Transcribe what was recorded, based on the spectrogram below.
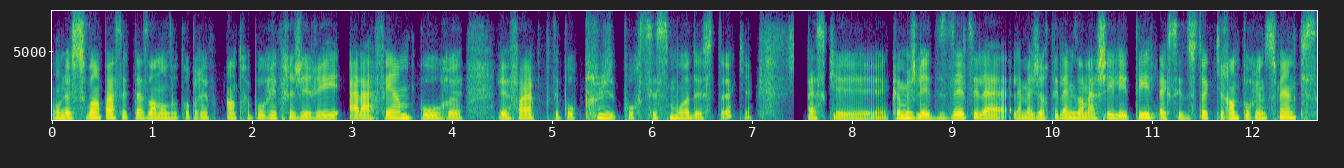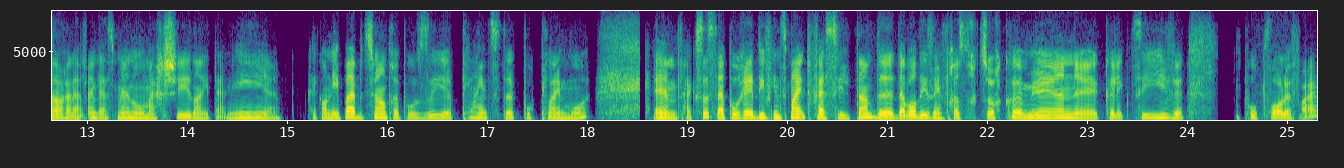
on a souvent pas assez de place dans nos entrepôts réfrigérés à la ferme pour le faire pour plus pour six mois de stock. Parce que, comme je le disais, la, la majorité de la mise en marché l'été. C'est du stock qui rentre pour une semaine, qui sort à la fin de la semaine au marché, dans les paniers. euh. Fait qu'on n'est pas habitué à entreposer euh, plein de stocks pour plein de mois. Fait que ça, ça pourrait définitivement être facilitant d'avoir des infrastructures communes, euh, collectives, pour pouvoir le faire.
